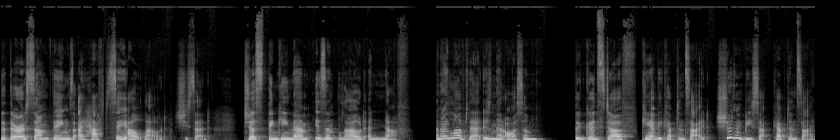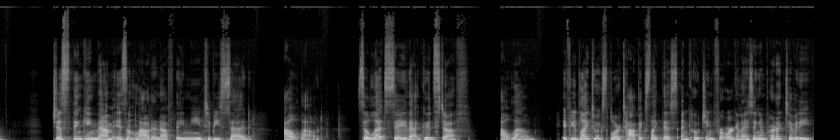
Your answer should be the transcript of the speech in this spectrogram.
that there are some things I have to say out loud, she said. Just thinking them isn't loud enough. And I loved that. Isn't that awesome? The good stuff can't be kept inside, shouldn't be kept inside. Just thinking them isn't loud enough. They need to be said out loud. So let's say that good stuff out loud. If you'd like to explore topics like this and coaching for organizing and productivity,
